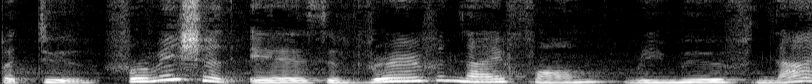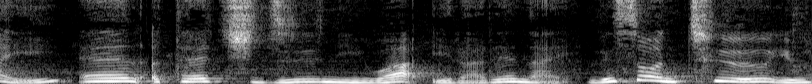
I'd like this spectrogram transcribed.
but do. Formation is the verb ない from remove ない and attach ずにはいられない。This one too, you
